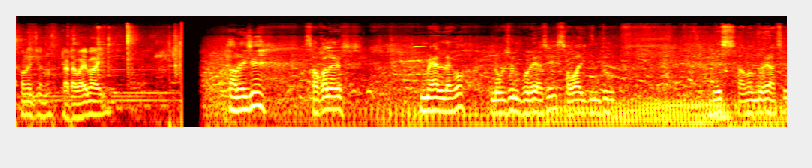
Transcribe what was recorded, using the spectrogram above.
এখনের জন্য। টাটা বাই বাই আর এই যে সকালের মেল দেখো, লোকজন ভরে আছে, সবাই কিন্তু বেশ আনন্দে আছে।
